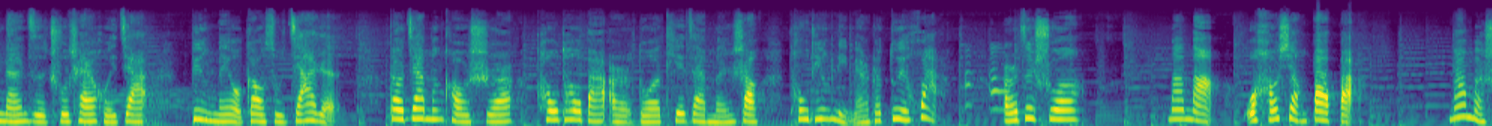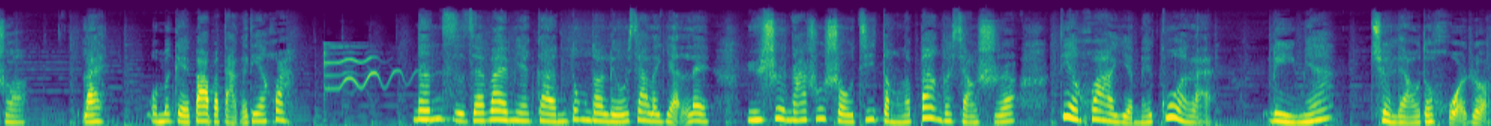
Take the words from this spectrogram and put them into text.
男子出差回家，并没有告诉家人。到家门口时，偷偷把耳朵贴在门上，偷听里面的对话。儿子说：“妈妈，我好想爸爸。”妈妈说：“来，我们给爸爸打个电话。”男子在外面感动的流下了眼泪，于是拿出手机等了半个小时，电话也没过来，里面却聊得火热。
